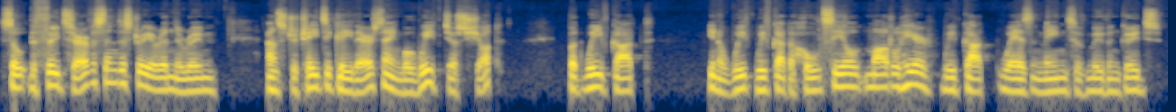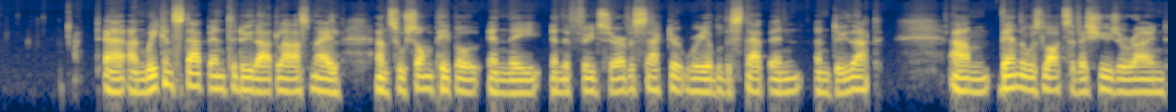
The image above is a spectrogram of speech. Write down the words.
So the food service industry are in the room and strategically they're saying, well, we've just shut, but we've got you know, we've we've got a wholesale model here. We've got ways and means of moving goods, uh, and we can step in to do that last mile. And so, some people in the in the food service sector were able to step in and do that. Um, then there was lots of issues around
